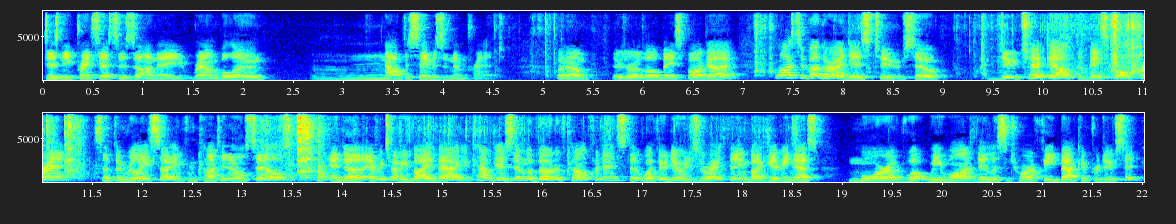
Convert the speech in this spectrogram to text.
Disney princesses on a round balloon, not the same as an imprint. But um, there's our little baseball guy. Lots of other ideas too. So do check out the baseball print. Something really exciting from Continental Sales. And uh, every time you buy a bag, it kind of gives them a vote of confidence that what they're doing is the right thing by giving us more of what we want. They listen to our feedback and produce it.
